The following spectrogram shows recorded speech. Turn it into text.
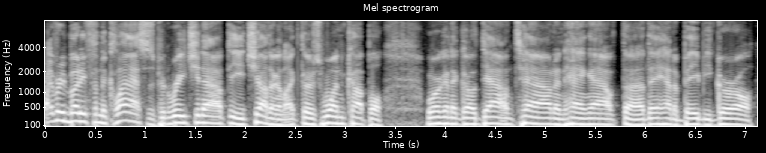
everybody from the class has been reaching out to each other. Like there's one couple, we're going to go downtown and hang out. Uh, they had a baby girl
